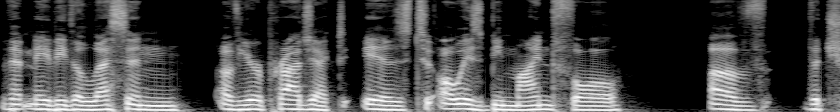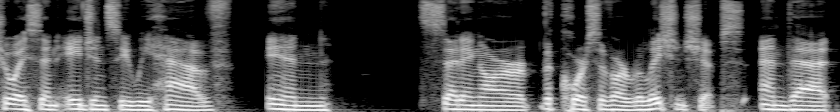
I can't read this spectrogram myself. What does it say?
that maybe the lesson of your project is to always be mindful of the choice and agency we have in setting our the course of our relationships and that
